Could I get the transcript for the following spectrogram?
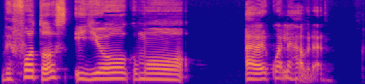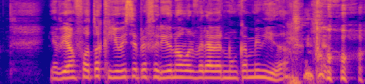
de fotos y yo como, a ver cuáles habrán. Y habían fotos que yo hubiese preferido no volver a ver nunca en mi vida.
